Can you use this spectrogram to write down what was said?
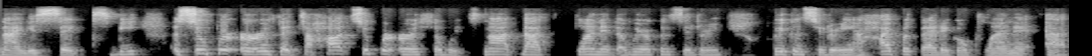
96b, a super Earth. It's a hot super Earth, so it's not that planet that we are considering. We're considering a hypothetical planet at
